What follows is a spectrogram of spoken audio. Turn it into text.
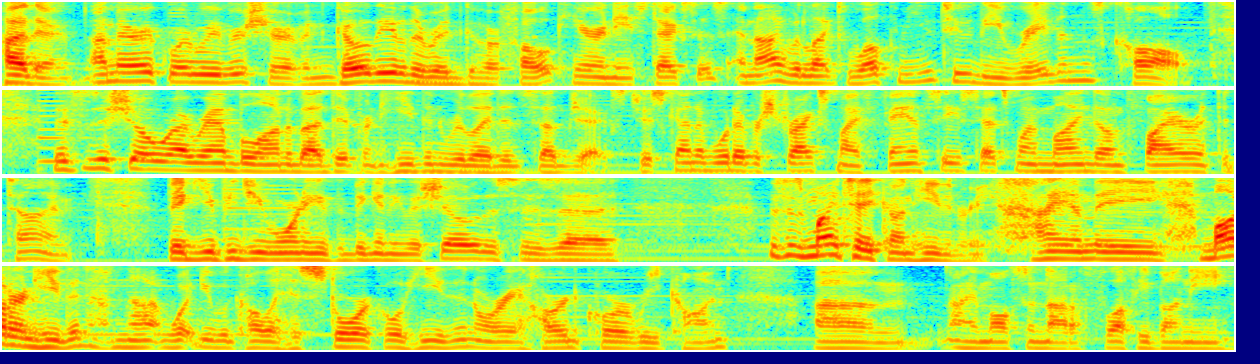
Hi there, I'm Eric Wordweaver Sjerven, Goalie of the Ridgor folk here in East Texas, and I would like to welcome you to the Raven's Call. This is a show where I ramble on about different heathen related subjects, just kind of whatever strikes my fancy, sets my mind on fire at the time. Big UPG warning at the beginning of the show. This is uh, this is my take on heathenry. I am a modern heathen. I'm not what you would call a historical heathen or a hardcore recon. Um, I am also not a fluffy bunny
